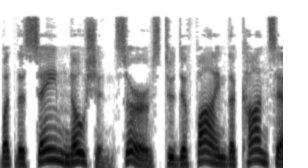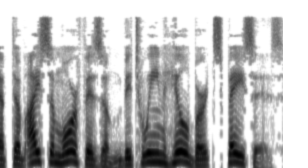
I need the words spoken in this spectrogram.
but the same notion serves to define the concept of isomorphism between Hilbert spaces.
